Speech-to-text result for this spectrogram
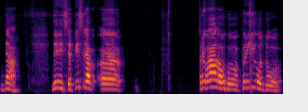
Да. Дивіться, після е, тривалого періоду,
